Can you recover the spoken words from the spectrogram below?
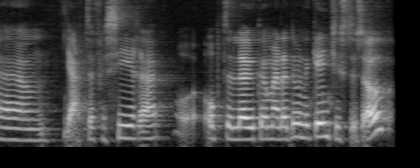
um, ja, te versieren, op te leuken. Maar dat doen de kindjes dus ook.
